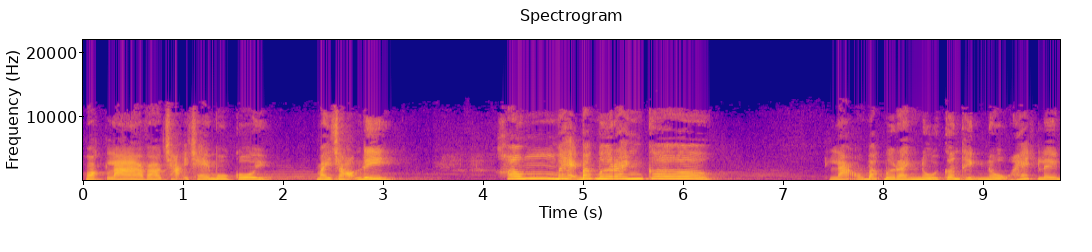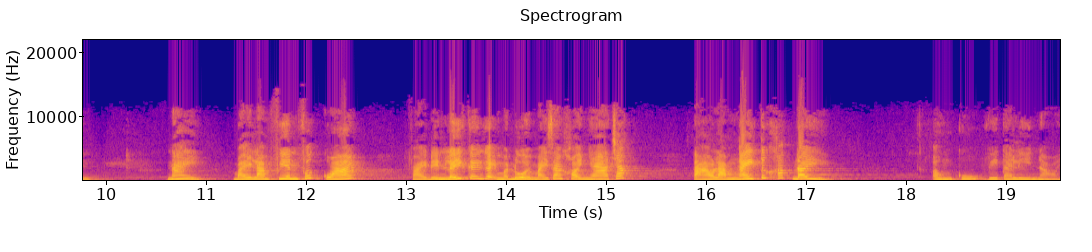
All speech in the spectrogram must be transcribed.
Hoặc là vào trại trẻ mồ côi. Mày chọn đi. Không, mẹ bác Bơ Ranh cơ. Lão bác Bơ Ranh nổi cơn thịnh nộ hét lên. Này, mày làm phiền phức quá. Phải đến lấy cây gậy mà đuổi mày ra khỏi nhà chắc. Tao làm ngay tức khắc đây. Ông cụ Vitali nói.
